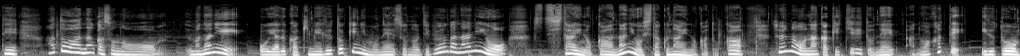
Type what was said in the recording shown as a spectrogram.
であとはなんかその、まあ、何をやるか決める時にもねその自分が何をしたいのか何をしたくないのかとかそういうのをなんかきっちりとねあの分かっていると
